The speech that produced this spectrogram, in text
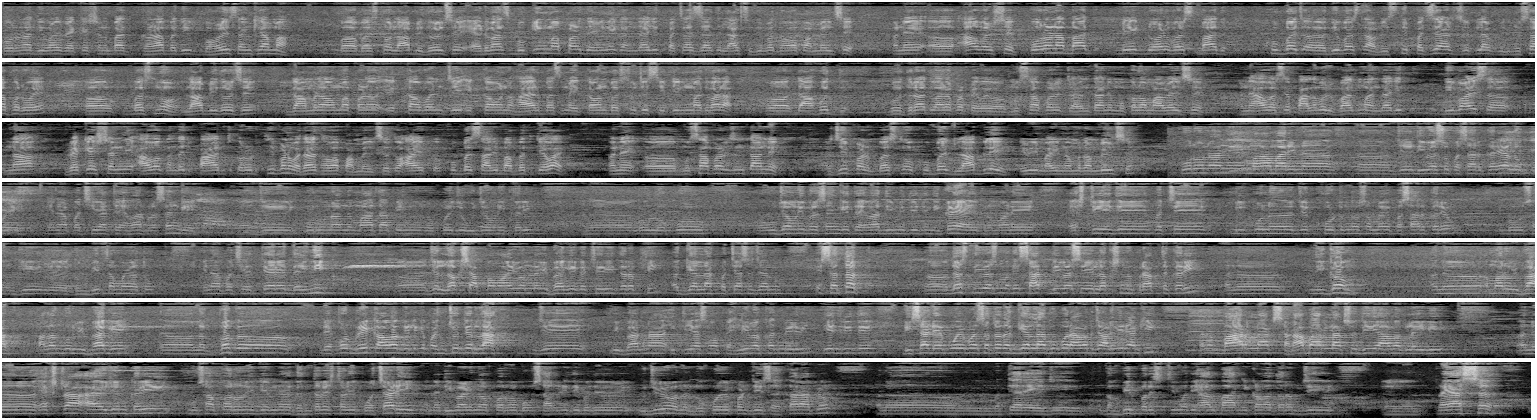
કોરોના દિવાળી વેકેશન બાદ ઘણા બધી બહોળી સંખ્યામાં બસનો લાભ લીધો છે. એડવાન્સ બુકિંગમાં પણ દૈનિક અંદાજિત પચાસ હજારથી લાખ સુધી પણ થવા પામેલ છે. અને આ વર્ષે કોરોના બાદ બે એક દોઢ વર્ષ બાદ ખૂબ જ દિવસના વીસથી પચીસ હજાર જેટલા મુસાફરોએ બસનો લાભ લીધો છે. ગામડાઓમાં પણ એકાવન જે એકાવન હાયર બસમાં એકાવન બસનું જે સિટિંગમાં દ્વારા દાહોદ, ગોધરા દ્વારા પણ મુસાફર જનતાને મોકલવામાં આવેલ છે. અને આ વર્ષે પાલનપુર વિભાગમાં અંદાજિત દિવાળી સ- ના વેકેશનની આવક અંદાજ પાંચ કરોડથી પણ વધારે થવા પામેલ છે. તો આ એક ખૂબ જ સારી બાબત કહેવાય. અને મુસાફર જનતાને હજી પણ બસનો ખૂબ જ લાભ લે એવી મારી નમ્ર અપીલ છે. કોરોનાની મહામારીના જે દિવસો પસાર કર્યા લોકોએ, એના પછી આ તહેવાર પ્રસંગે જે કોરોનાને માત આપીને લોકોએ જે ઉજવણી કરી અને બહુ લોકો ઉજવણી પ્રસંગે તહેવાર નિમિત્તે જે નીકળ્યા. એ પ્રમાણે એસટીએ જે વચ્ચે બિલકુલ જે ખોટનો સમય પસાર કર્યો. એ બહુ સંગીર ગંભીર સમય હતો. એના પછી અત્યારે દૈનિક જે લક્ષ્ય આપવામાં આવ્યું અમને વિભાગીય કચેરી તરફથી, અગિયાર લાખ પચાસ હજારનું, એ સતત દસ દિવસમાંથી સાત દિવસે એ લક્ષ્યનું પ્રાપ્ત કરી અને નિગમ અને અમારો વિભાગ, પાલનપુર વિભાગે લગભગ રેકોર્ડ બ્રેક આવક એટલે કે પંચોતેર લાખ જે વિભાગના ઇતિહાસમાં પહેલી વખત મેળવી, એ જ રીતે ડીસા ડેપોએ પણ સતત અગિયાર લાખ ઉપર આવક જાળવી રાખી અને બાર લાખ, સાડા બાર લાખ સુધી આવક લઈ ગઈ. અને એક્સ્ટ્રા આયોજન કરી, મુસાફરોની જેમને ગંતવ્ય સ્થળે પહોંચાડી અને દિવાળીનો પર્વ બહુ સારી રીતે બધે ઉજવ્યો અને લોકોએ પણ જે સહકાર આપ્યો. અને અત્યારે જે ગંભીર પરિસ્થિતિમાંથી હાલ બહાર નીકળવા તરફ જે પ્રયાસ છે,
